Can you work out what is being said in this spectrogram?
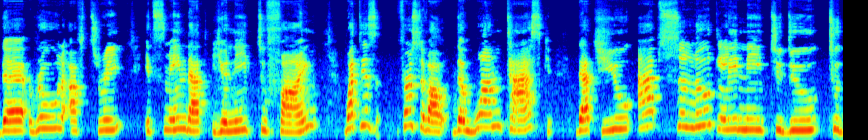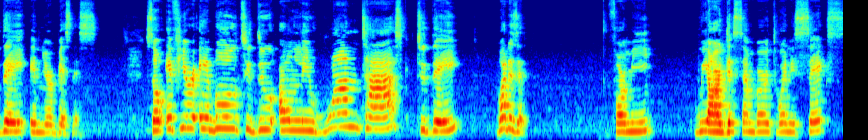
the rule of three. It's mean that you need to find what is, first of all, the one task that you absolutely need to do today in your business. So if you're able to do only one task today, what is it? For me, we are December 26th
